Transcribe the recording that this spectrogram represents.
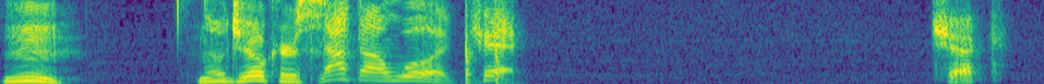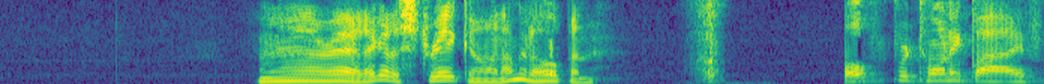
Hmm. No jokers. Knock on wood. Check. check, All right, I got a straight going. I'm going to open. Open for 25.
